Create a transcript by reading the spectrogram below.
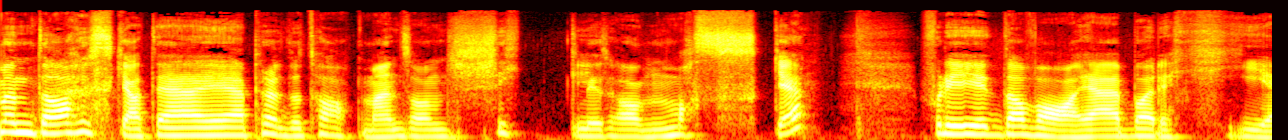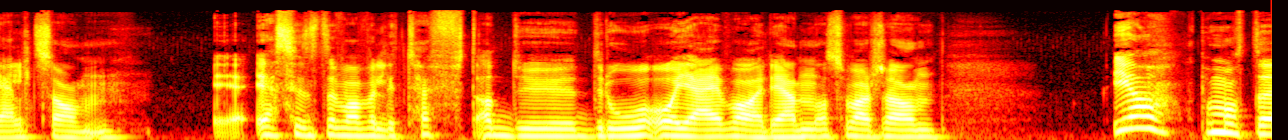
Men da husker jeg at jeg prøvde å ta på meg en sånn skikkelig sånn maske. Fordi da var jeg bare helt sånn Jeg, syns det var veldig tøft at du dro, og jeg var igjen, og så var det sånn Ja, på en måte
